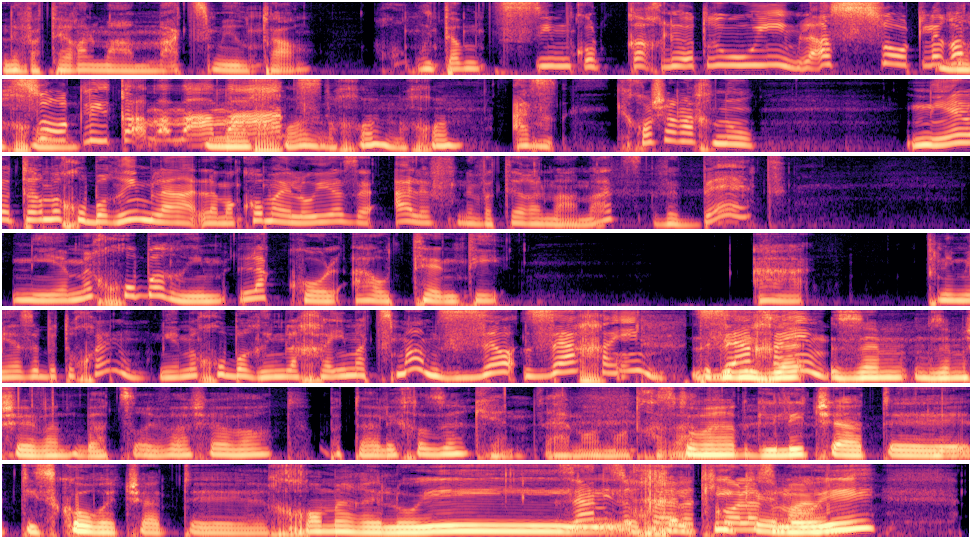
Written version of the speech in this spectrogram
נוותר על מאמץ מיותר. אנחנו מתאמצים כל כך להיות ראויים, לעשות, לרצות, לי כמה מאמץ. נכון, נכון, נכון. אז ככל שאנחנו נהיה יותר מחוברים למקום האלוהי הזה, א', נוותר על מאמץ, וב', נהיה מחוברים לקול האותנטי הפנימי הזה בתוכנו. נהיה מחוברים לחיים עצמם. זה, זה החיים, זה תגידי, החיים. זה, זה מה שהבנת בהצריבה שעברת, בתהליך הזה? כן, זה היה מאוד מאוד חזק. זאת אומרת, גילית שאת, אה, תזכורת שאת אה, חומר אלוהי, זה אני זוכרת חלקיק כל הזמן. אלוהי.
